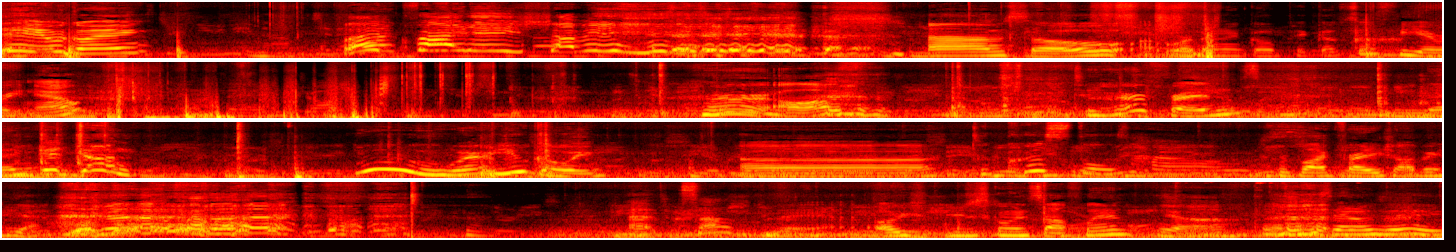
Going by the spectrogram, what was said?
Today we're going Black Friday shopping. um, so we're gonna go pick up Sophia right now. And then drop her off to her friends. And then get drunk. Woo! Where are you going? Uh, to Crystal's house for Black Friday shopping. Yeah. At Southland. Oh, you're just going to Southland? Yeah. San Jose.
